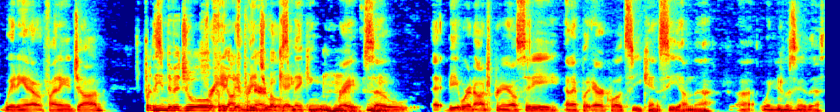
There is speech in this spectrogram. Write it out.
waiting it out and finding a job for the individual for, for the individuals okay. making mm-hmm. right. Mm-hmm. So uh, we're an entrepreneurial city, and I put air quotes that you can't see on the uh, when you're listening to this.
